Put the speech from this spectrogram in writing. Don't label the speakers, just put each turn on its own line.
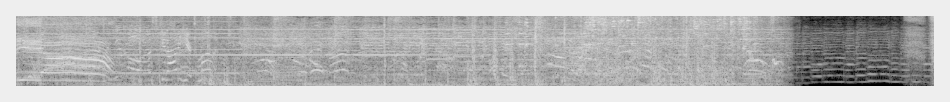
pancadaria!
